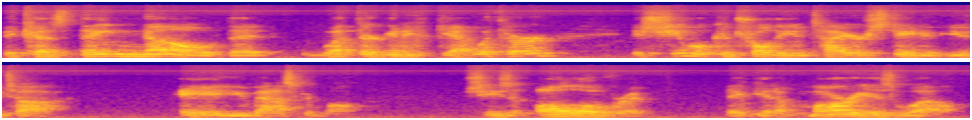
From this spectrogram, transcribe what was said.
because they know that what they're going to get with her is she will control the entire state of Utah AAU basketball. She's all over it. They get Amari as well.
